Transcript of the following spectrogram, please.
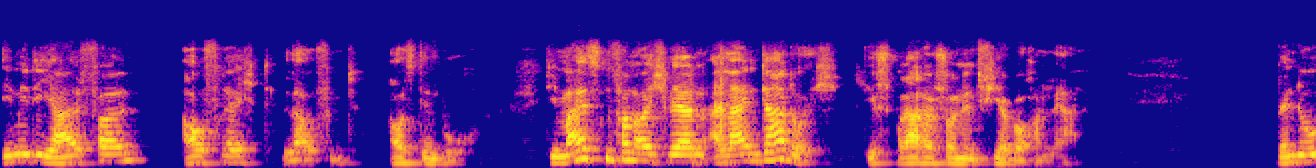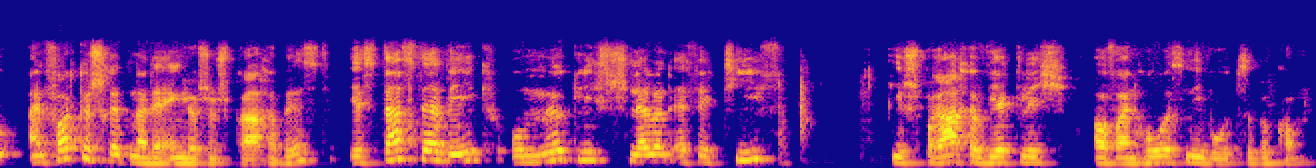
Im Idealfall aufrecht laufend aus dem Buch. Die meisten von euch werden allein dadurch die Sprache schon in vier Wochen lernen. Wenn du ein Fortgeschrittener der englischen Sprache bist, ist das der Weg, um möglichst schnell und effektiv die Sprache wirklich auf ein hohes Niveau zu bekommen.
